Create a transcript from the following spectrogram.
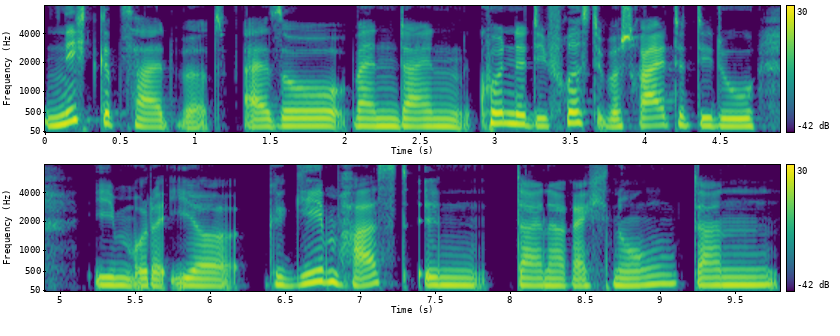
nicht gezahlt wird? Also, wenn dein Kunde die Frist überschreitet, die du ihm oder ihr gegeben hast in deiner Rechnung, dann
